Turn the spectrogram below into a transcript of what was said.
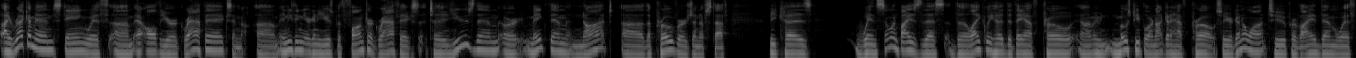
I recommend staying with um, all your graphics and um, anything that you're going to use with font or graphics to use them or make them not uh, the pro version of stuff because when someone buys this, the likelihood that they have pro, um, I mean, most people are not going to have pro. So you're going to want to provide them with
